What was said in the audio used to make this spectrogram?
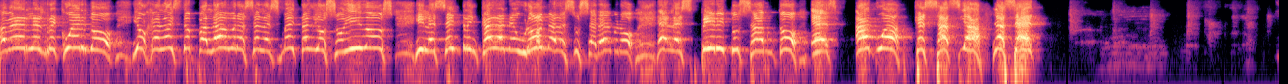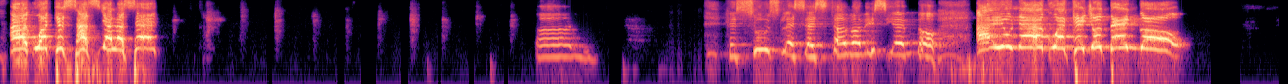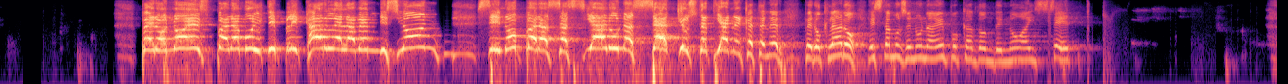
A ver, les recuerdo y ojalá esta palabra se les meta en los oídos y les entre en cada neurona de su cerebro. El Espíritu Santo es agua que sacia la sed. Agua que sacia la sed. Ay. Jesús les estaba diciendo, hay un agua que yo tengo, pero no es para multiplicarle la bendición, sino para saciar una sed que usted tiene que tener. Pero claro, estamos en una época donde no hay sed.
